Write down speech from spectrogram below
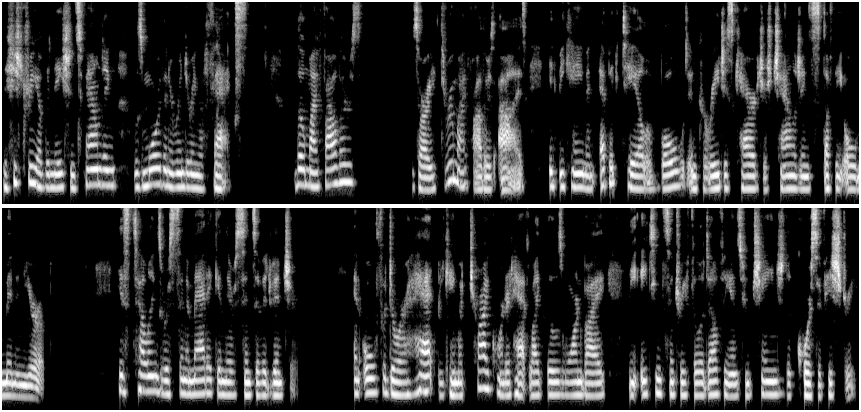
The history of the nation's founding was more than a rendering of facts. Though my father's sorry, through my father's eyes, it became an epic tale of bold and courageous characters challenging stuffy old men in Europe. His tellings were cinematic in their sense of adventure. An old fedora hat became a tri-cornered hat like those worn by the 18th century Philadelphians who changed the course of history.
